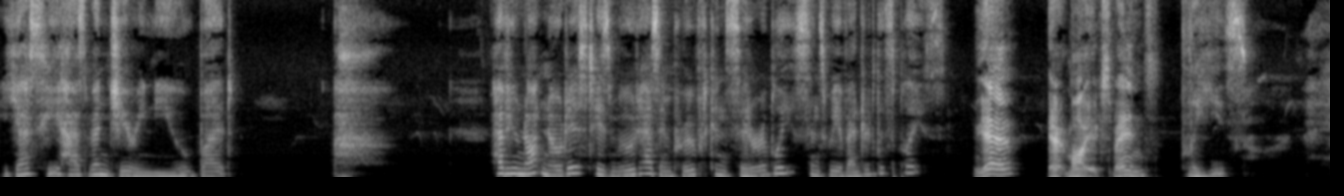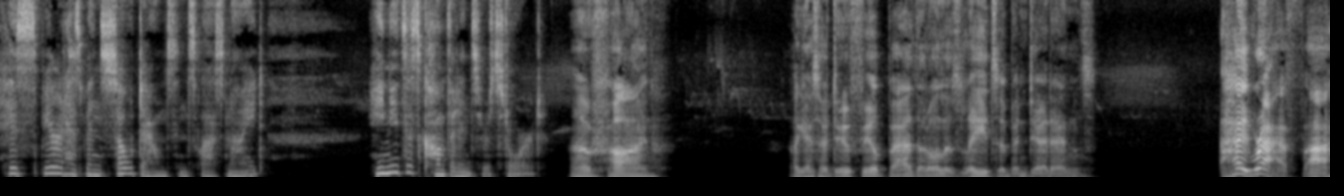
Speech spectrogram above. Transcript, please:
Yes, he has been jeering you, but. Have you not noticed his mood has improved considerably since we have entered this place? Yeah, at my expense. Please. His spirit has been so down since last night. He needs his confidence restored. Oh, fine. I guess I do feel bad that all his leads have been dead ends. Hey, Raph, uh,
